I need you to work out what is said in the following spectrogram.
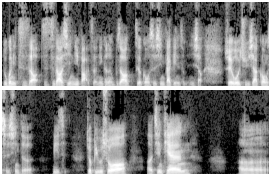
如果你只知道只知道吸引力法则，你可能不知道这个共识性带给你什么影响。所以我举一下共识性的例子，就比如说，呃，今天，呃，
